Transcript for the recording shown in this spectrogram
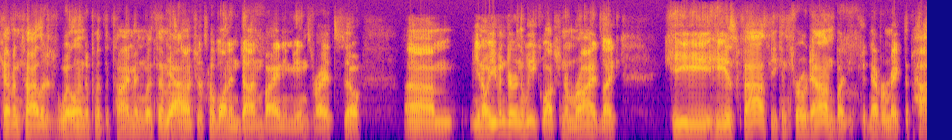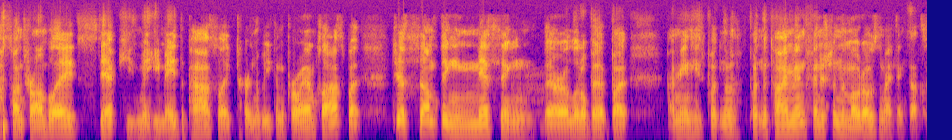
Kevin Tyler's willing to put the time in with him. Yeah. It's not just a one and done by any means, right? So, um, you know, even during the week watching him ride, like he he is fast. He can throw down, but he could never make the pass on Tremblay stick. He made he made the pass like during the week in the pro am class, but just something missing there a little bit. But I mean, he's putting the putting the time in, finishing the motos, and I think that's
